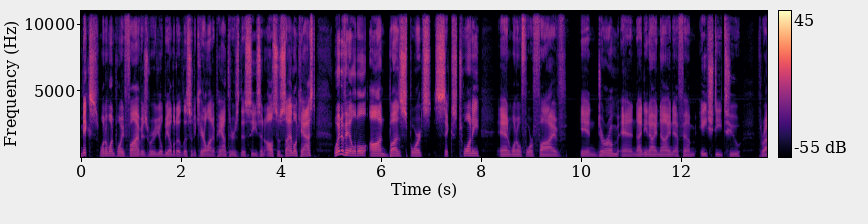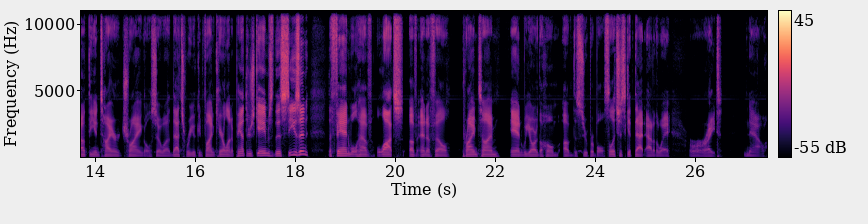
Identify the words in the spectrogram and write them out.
Mix 101.5 is where you'll be able to listen to Carolina Panthers this season. Also, simulcast when available on Buzz Sports 620 and 1045 in Durham and 99.9 FM HD2 throughout the entire triangle. So uh, that's where you can find Carolina Panthers games this season. The fan will have lots of NFL primetime, and we are the home of the Super Bowl. So let's just get that out of the way right now.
